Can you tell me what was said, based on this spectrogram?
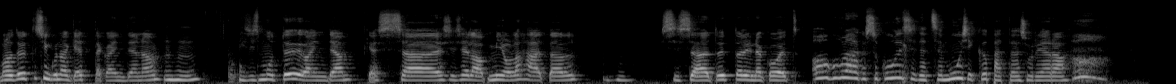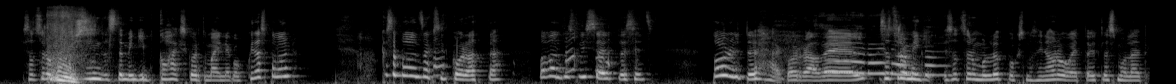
ma töötasin kunagi ettekandjana mhm. ja siis mu tööandja kes äh, siis elab minu lähedal Mhm. siis äh, ta oli nagu et aa kuule kas sa kuulsid et see muusikaõpetaja suri ära saad sa aru ma küsisin tast mingi kaheksa korda ma olin nagu kuidas palun? Kas sa palun saaksid korrata? Vabandust mis sa ütlesid? Palun ütle ühe korra veel. saad sa aru mingi saad sa aru mul lõpuks ma sain aru et ta ütles mulle et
